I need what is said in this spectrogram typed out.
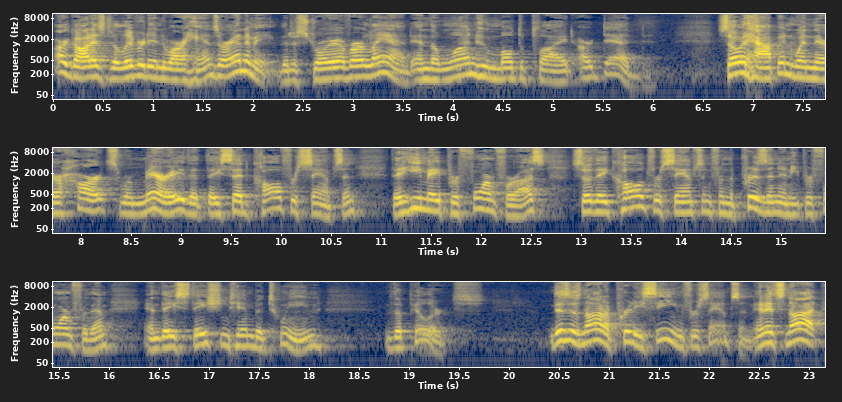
Our God has delivered into our hands our enemy, the destroyer of our land, and the one who multiplied our dead. So it happened when their hearts were merry that they said, Call for Samson, that he may perform for us. So they called for Samson from the prison, and he performed for them, and they stationed him between the pillars. This is not a pretty scene for Samson, and it's not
